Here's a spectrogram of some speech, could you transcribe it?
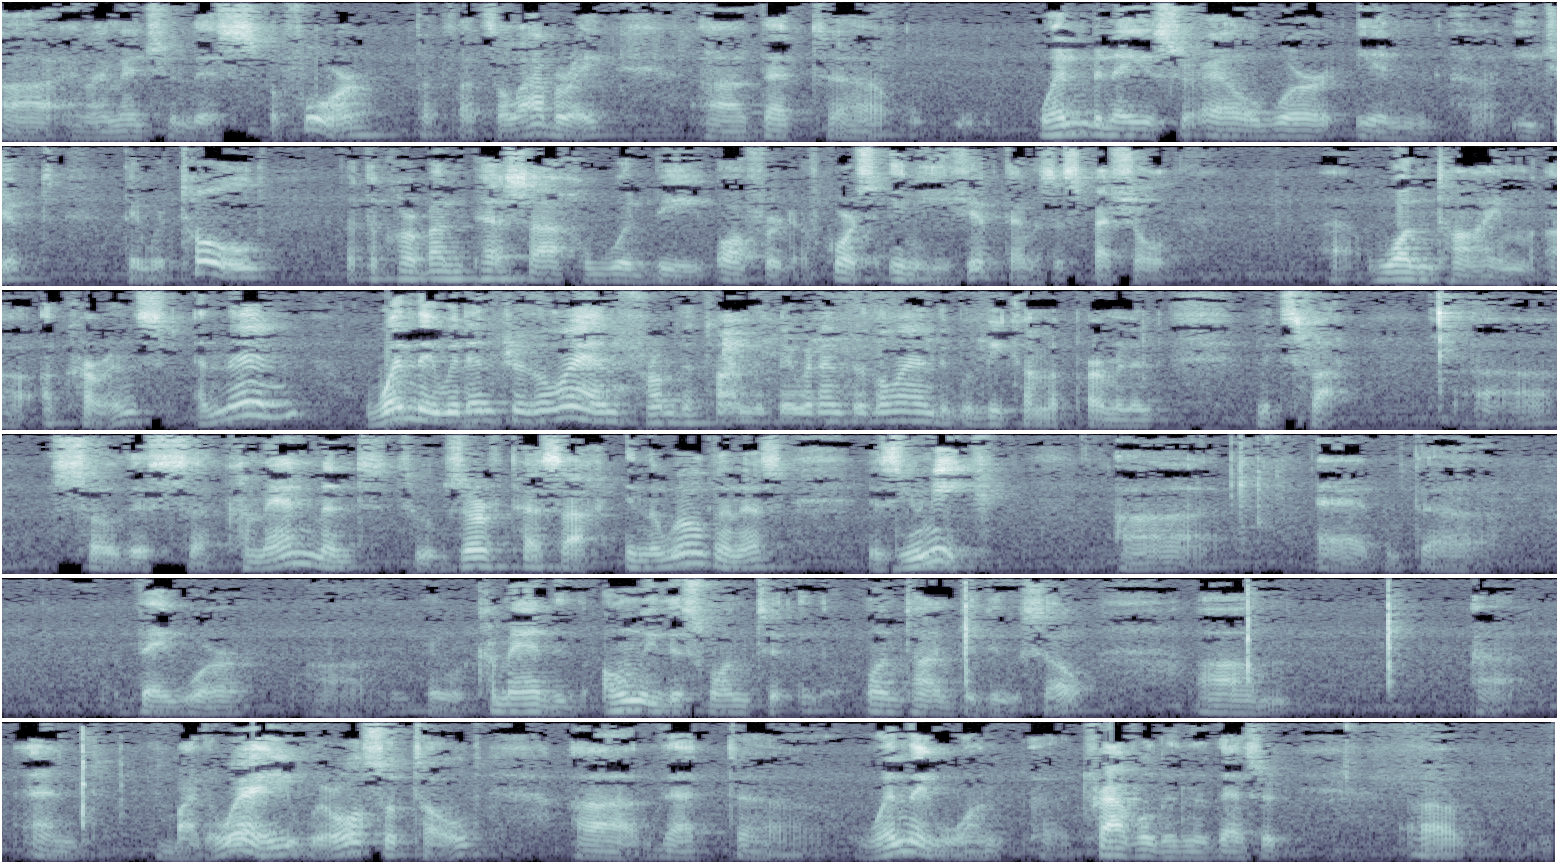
uh, and I mentioned this before, but let's elaborate, that uh, when Bnei Israel were in Egypt, they were told that the Korban Pesach would be offered, of course, in Egypt. That was a special uh, one-time uh, occurrence, and then when they would enter the land, from the time that they would enter the land, it would become a permanent mitzvah. Uh, so this uh, commandment to observe Pesach in the wilderness is unique, uh, and uh, they were they were commanded only this one to one time to do so. Um, and by the way, we're also told that when they want, traveled in the desert, the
